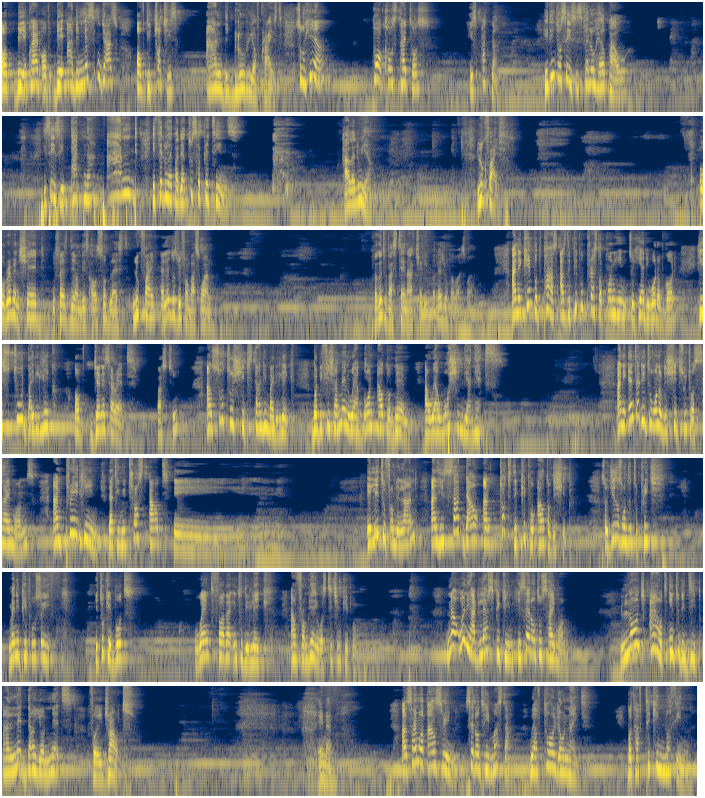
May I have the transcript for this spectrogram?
or be inquired of, they are the messengers of the churches and the glory of Christ. So here, Paul calls Titus his partner. He didn't just say he's his fellow helper. oh. He says he's a partner and a fellow helper. They are two separate things. Hallelujah. Luke 5. Oh, Reverend shared the first day on this. I was so blessed. Luke 5, and let's just read from verse 1. We're going to verse 10 actually, but let's read from verse 1. And it came to pass as the people pressed upon him to hear the word of God, he stood by the lake of Gennesaret, verse 2, and saw two ships standing by the lake. But the fishermen were gone out of them and were washing their nets. And he entered into one of the ships, which was Simon's, and prayed him that he would thrust out a, a little from the land. And he sat down and taught the people out of the ship. So Jesus wanted to preach many people. So he, he took a boat, went further into the lake, and from there he was teaching people. Now, when he had left speaking, he said unto Simon, Launch out into the deep and let down your nets for a drought. Amen. And Simon answering said unto him, Master, we have toiled all night, but have taken nothing.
